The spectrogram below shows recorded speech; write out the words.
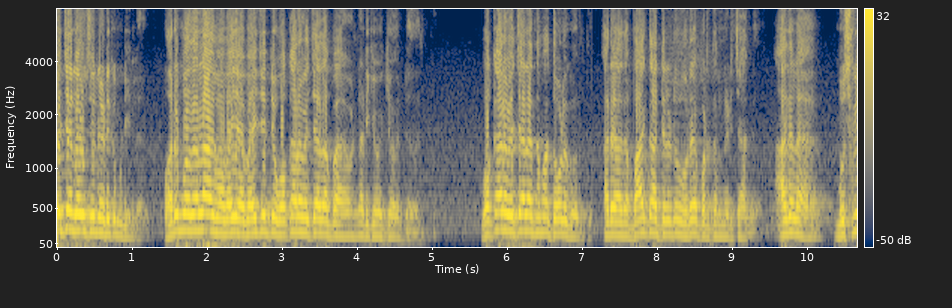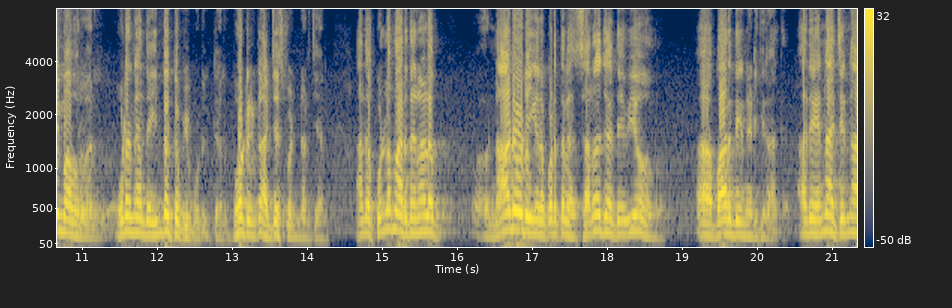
வச்சா லவ் சீன் எடுக்க முடியல. வரும்போதெல்லாம் வை வைஜெயந்தி உட்கார வச்சாதான் தான் நடிக்க வைக்க வேண்டியது. உட்கார வச்சாலும் அந்த மாதிரி தோளுக்கு வருது. அது அந்த பாக்தா திருடும் ஒரே படத்தில் நடித்தாங்க அதில் முஸ்லீமாக வருவார். உடனே அந்த இந்த தொப்பி போட்டுக்கிட்டார். போட்டுக்கிட்டு அட்ஜஸ்ட் பண்ணி நடித்தார் அந்த குள்ளமாக இருந்ததுனால நாடோடிங்கிற படத்தில் சரோஜா தேவியும் பாரதியும் நடிக்கிறாங்க. அது என்னாச்சுன்னா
